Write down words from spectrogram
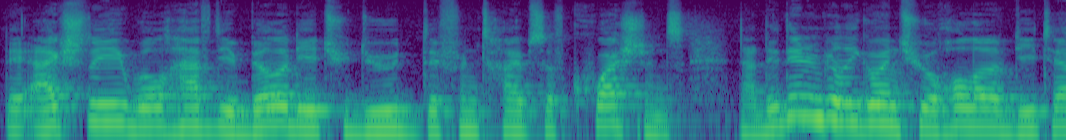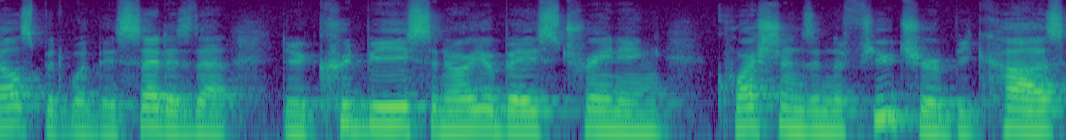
they actually will have the ability to do different types of questions. Now, they didn't really go into a whole lot of details, but what they said is that there could be scenario-based training questions in the future because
